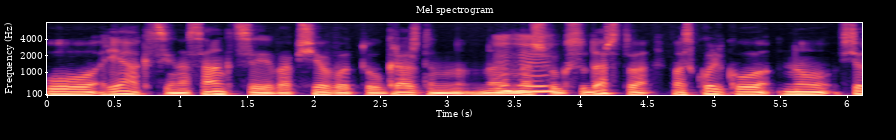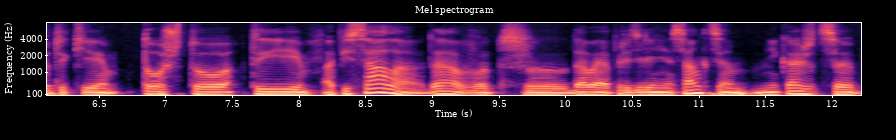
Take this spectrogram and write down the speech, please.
о реакции на санкции вообще вот у граждан угу. нашего государства, поскольку, ну, все-таки то, что ты описала, да, вот э, давая определение санкциям, мне кажется,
